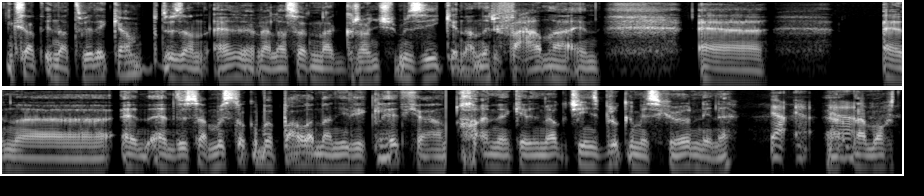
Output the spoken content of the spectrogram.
ik zat in dat tweede kamp, dus dan, hè, wij luisterden naar grunge muziek en dan Nirvana en... eh, en, eh, en, en dus dat moest ook op een bepaalde manier gekleed gaan. En ik herinner me ook jeansbroeken met scheuren in, hè. Ja, ja, Ja. Dat, mocht,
